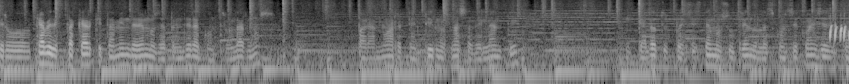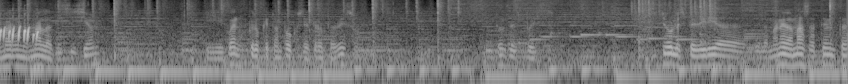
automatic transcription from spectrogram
Pero cabe destacar que también debemos de aprender a controlarnos no arrepentirnos más adelante y que al rato pues estemos sufriendo las consecuencias de tomar una mala decisión. Y bueno creo que tampoco se trata de eso. Entonces pues yo les pediría de la manera más atenta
